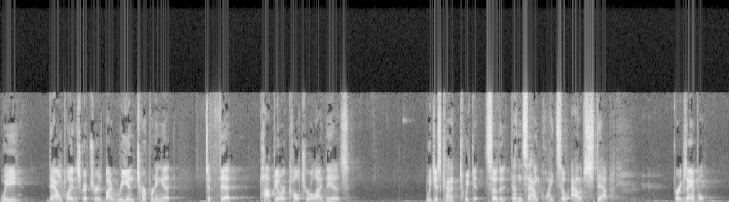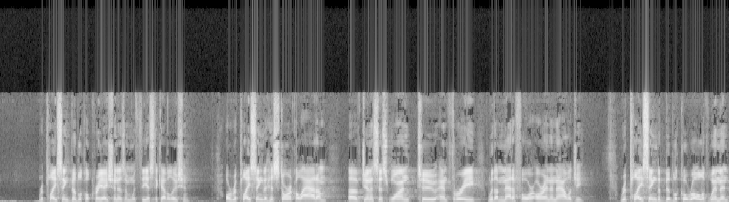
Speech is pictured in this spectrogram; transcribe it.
we downplay the scripture is by reinterpreting it to fit popular cultural ideas. We just kind of tweak it so that it doesn't sound quite so out of step. For example, replacing biblical creationism with theistic evolution, or replacing the historical Adam of Genesis 1, 2, and 3 with a metaphor or an analogy, replacing the biblical role of women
